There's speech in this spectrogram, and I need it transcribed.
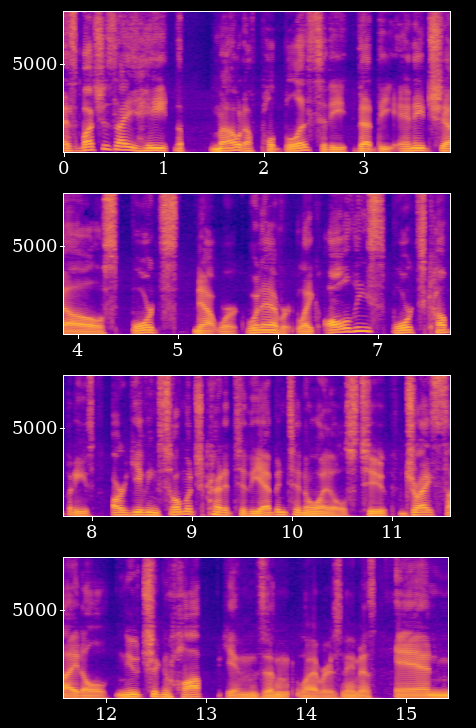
As much as I hate the amount of publicity that the NHL, Sports Network, whatever, like all these sports companies are giving so much credit to the Edmonton Oilers, to Draisaitl, Nugent Hopkins, and whatever his name is, and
